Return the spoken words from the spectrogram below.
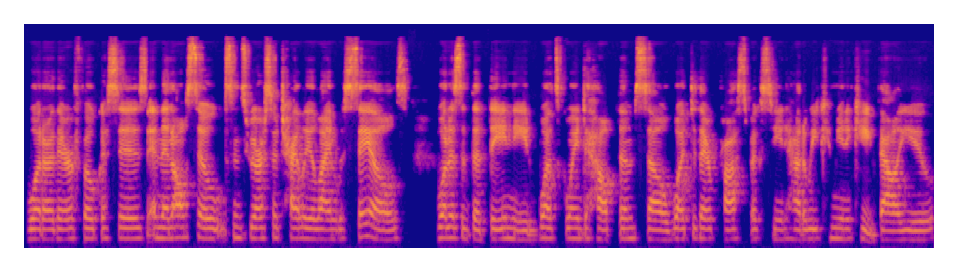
What are their focuses? And then also, since we are so tightly aligned with sales, what is it that they need? What's going to help them sell? What do their prospects need? How do we communicate value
